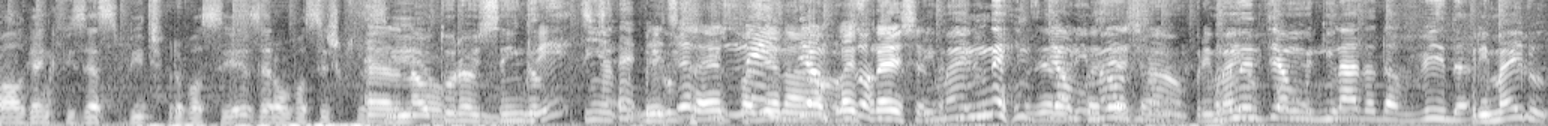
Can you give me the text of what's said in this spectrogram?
alguém que fizesse beats para vocês? Eram vocês que faziam? Era, na altura os singles. Beats? Tinha, Beats os- era ele, fazia na, na tínhamos, Playstation. Primeiro, Nem tínhamos, não, primeiro nem foi tínhamos nada da vida. Primeiro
